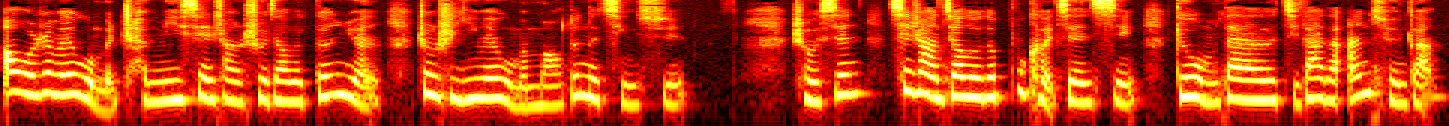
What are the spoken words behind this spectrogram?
而我认为，我们沉迷线上社交的根源，正是因为我们矛盾的情绪。首先，线上交流的不可见性给我们带来了极大的安全感。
